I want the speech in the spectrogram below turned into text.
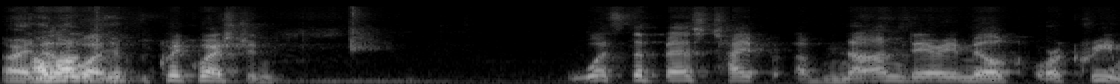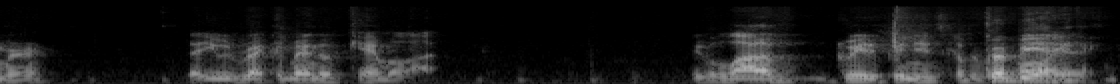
All right, How another one. Quick question. What's the best type of non-dairy milk or creamer that you would recommend with Camelot? We have a lot of great opinions coming. Could from be here. anything.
